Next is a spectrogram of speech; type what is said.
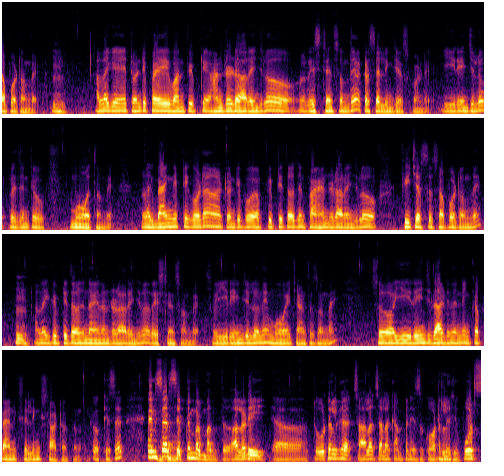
సపోర్ట్ ఉంది. అలాగే twenty five one fifty hundred ఆ రేంజ్లో రెసిస్టెన్స్ ఉంది అక్కడ సెల్లింగ్ చేసుకోండి. ఈ రేంజ్లో ప్రజెంట్ మూవ్ అవుతుంది. అలాగే బ్యాంక్ నిఫ్టీ కూడా twenty four fifty thousand five hundred ఆ రేంజ్లో ఫీచర్స్ సపోర్ట్ ఉంది. అలాగే ఫిఫ్టీ థౌజండ్ నైన్ హండ్రెడ్ ఆ రేంజ్లో రెసిస్టెన్స్ ఉంది. సో ఈ రేంజ్లోనే మూవ్ అయ్యే ఛాన్సెస్ ఉన్నాయి. సో ఈ రేంజ్ దాటిందంటే ఇంకా ప్యానిక్ సెల్లింగ్ స్టార్ట్ అవుతుంది. Okay sir. And sir September month already టోటల్గా చాలా చాలా కంపెనీస్ క్వార్టర్లీ రిపోర్ట్స్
